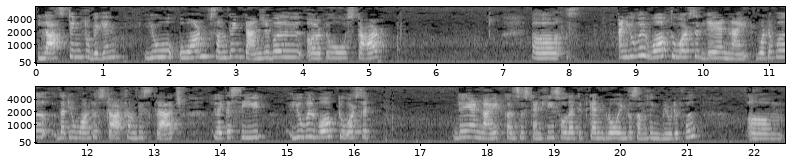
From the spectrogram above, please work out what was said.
lasting to begin. You want something tangible uh, to start. Uh, and you will work towards it day and night. Whatever that you want to start from the scratch like a seed you will work towards it day and night consistently so that it can grow into something beautiful um,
